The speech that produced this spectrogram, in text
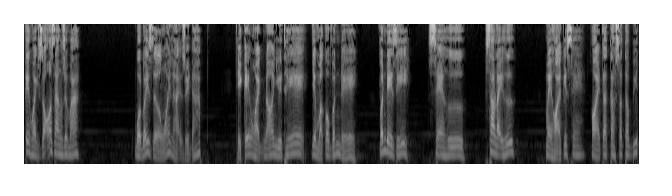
Kế hoạch rõ ràng rồi mà. Bột bấy giờ ngoái lại rồi đáp. Thì kế hoạch nó như thế, nhưng mà có vấn đề. Vấn đề gì? Xe hư. Sao lại hư? Mày hỏi cái xe, hỏi ta tao sao tao biết?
